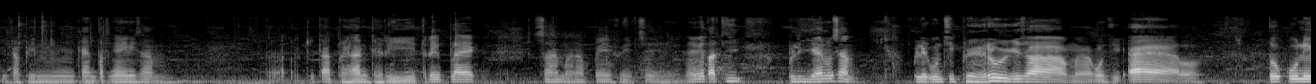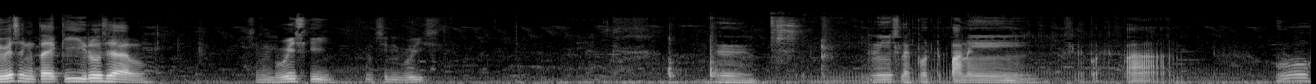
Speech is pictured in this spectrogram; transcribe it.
di kabin kenternya ini sam. Kita bahan dari triplek sama PVC nah ini tadi belian sam. Beli kunci baru ini sam. Nah, kunci L. Tuku nih wes yang teh kiro sel sing boys ki kunci nih boys eh, ini slebor depan nih slebor depan uh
